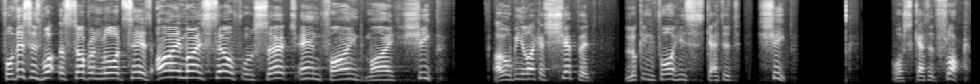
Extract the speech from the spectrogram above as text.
For this is what the sovereign Lord says I myself will search and find my sheep. I will be like a shepherd looking for his scattered sheep or scattered flock.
